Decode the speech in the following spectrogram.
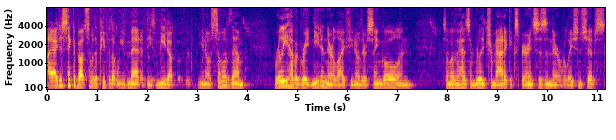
I, I just think about some of the people that we've met at these meetup. You know, some of them really have a great need in their life. You know, they're single, and some of them had some really traumatic experiences in their relationships,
